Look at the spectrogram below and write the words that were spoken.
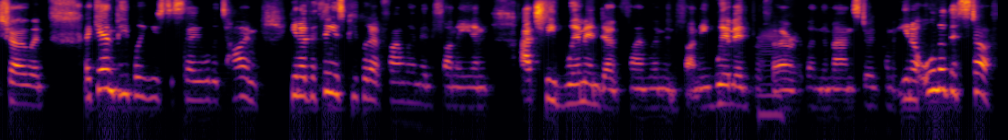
show, and again, people used to say all the time, you know, the thing is, people don't find women funny, and actually, women don't find women funny. Women mm. prefer mm. it when the man's doing comedy. You know, all of this stuff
